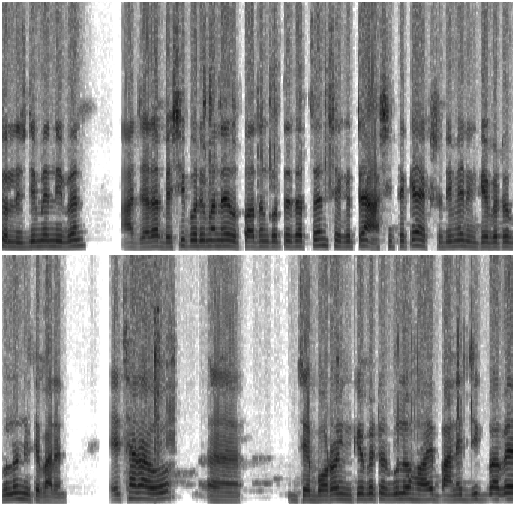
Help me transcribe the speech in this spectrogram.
চল্লিশ ডিমের নিবেন। আর যারা বেশি পরিমাণে উৎপাদন করতে চাচ্ছেন, সেক্ষেত্রে আশি থেকে একশো ডিমের ইনকিউবেটরগুলো নিতে পারেন। এছাড়াও যে বড় ইনকিউবেটরগুলো হয় বাণিজ্যিক ভাবে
